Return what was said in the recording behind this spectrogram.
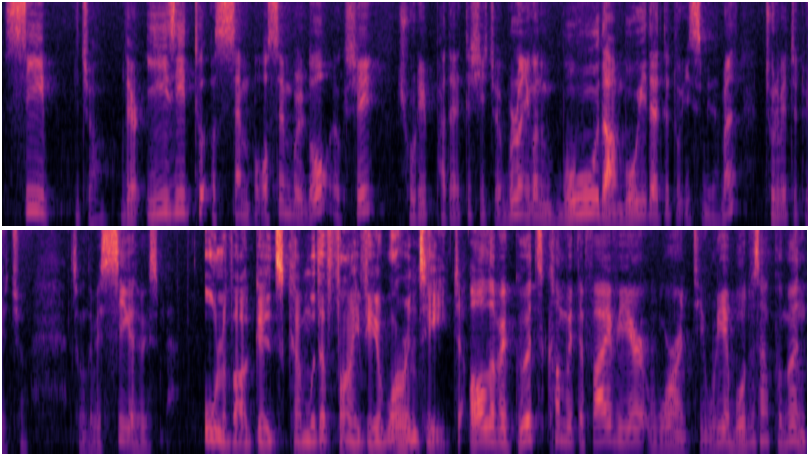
C이죠. They're easy to assemble. assemble도 역시 조립하다의 뜻이 있죠. 물론 이거는 모으다, 모이다의 뜻도 있습니다만 조립의 뜻도 있죠. 정답이 C가 되겠습니다. All of our goods come with a five year warranty. 자, all of our goods come with a 5-year warranty. 우리의 모든 상품은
